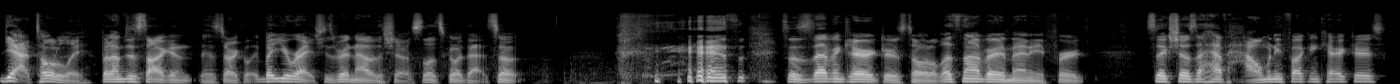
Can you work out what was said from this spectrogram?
Yeah, totally. But I'm just talking historically. But you're right. She's written out of the show. So let's go with that. So, so seven characters total. That's not very many for six shows that have how many fucking characters?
